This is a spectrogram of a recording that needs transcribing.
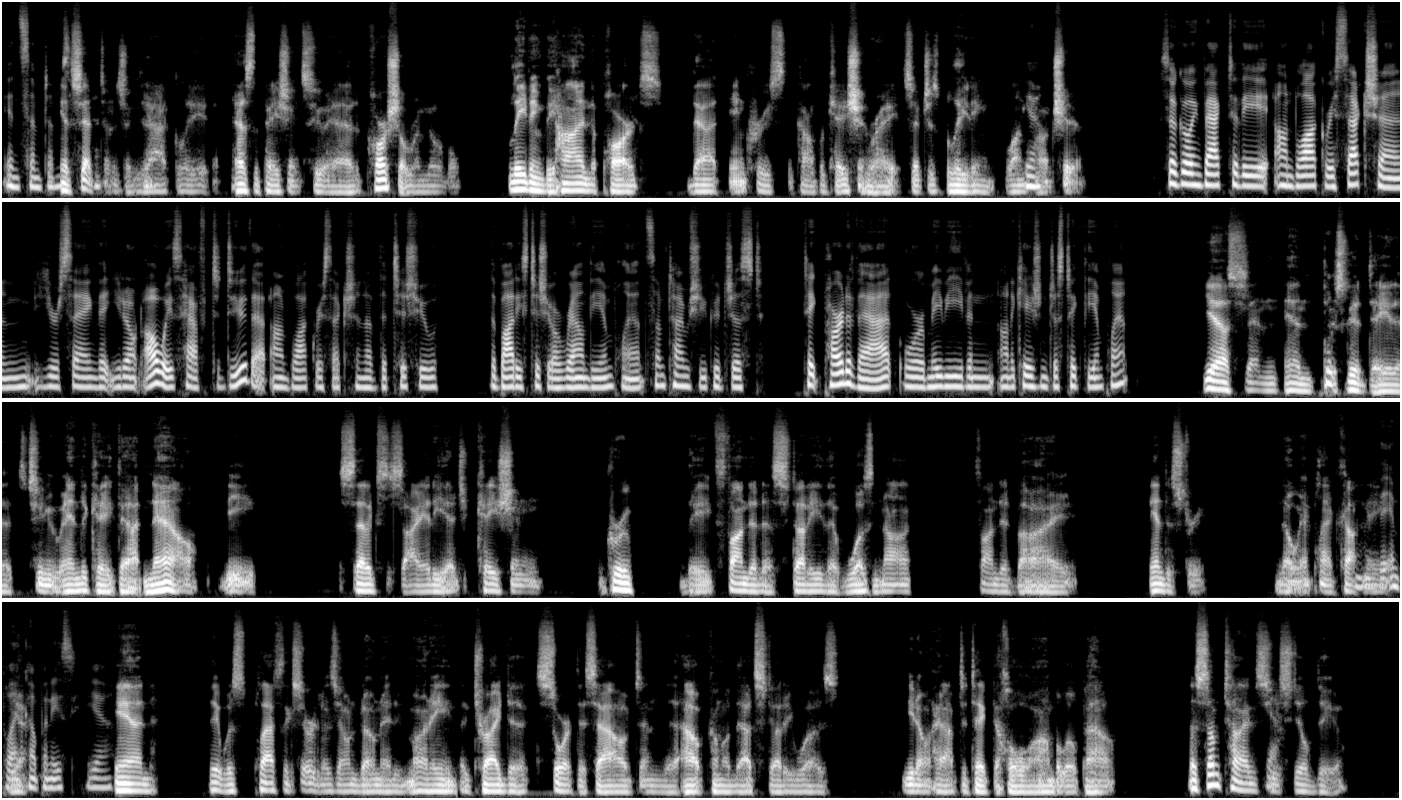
in symptoms in symptoms exactly as the patients who had partial removal, leaving behind the parts that increase the complication rate, such as bleeding, lung Yeah. puncture. So going back to the en bloc resection, you're saying that you don't always have to do that en bloc resection of the tissue, the body's tissue around the implant. Sometimes you could just take part of that, or maybe even on occasion just take the implant. Yes, and and there's good data to indicate that now. The Aesthetic Society Education Group they funded a study that was not funded by industry, no implant uh, company. The implant Yeah. companies, yeah. And it was plastic surgeons' own donated money. They tried to sort this out, and the outcome of that study was you don't have to take the whole envelope out. Now, sometimes Yeah. you still do.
